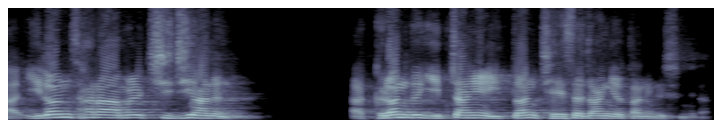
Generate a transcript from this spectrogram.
아, 이런 사람을 지지하는 아, 그런 그 입장에 있던 제사장이었다는 것입니다.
